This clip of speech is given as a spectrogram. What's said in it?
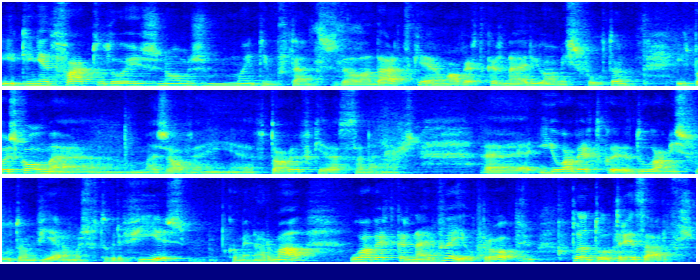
E tinha de facto dois nomes muito importantes da Landarte, que eram Alberto Carneiro e o Amish Fulton, e depois com uma, uma jovem eh, fotógrafa que era a Susana Neves. Uh, e o Alberto do Amish Fulton vieram umas fotografias, como é normal. O Alberto Carneiro veio ele próprio, plantou três árvores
